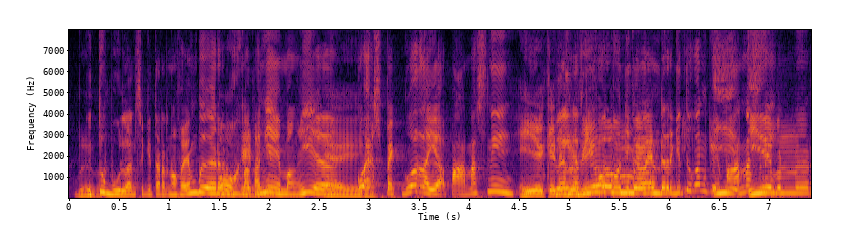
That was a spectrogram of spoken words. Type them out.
Bulan itu bulan sekitar November Oh, kayak makanya dingin. emang iya, Iya, iya, gue iya. expect gue kayak panas nih Iya kayak Lihat-lihat di foto di ya. kalender gitu kan kayak Iya, panas Iya nih. bener.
